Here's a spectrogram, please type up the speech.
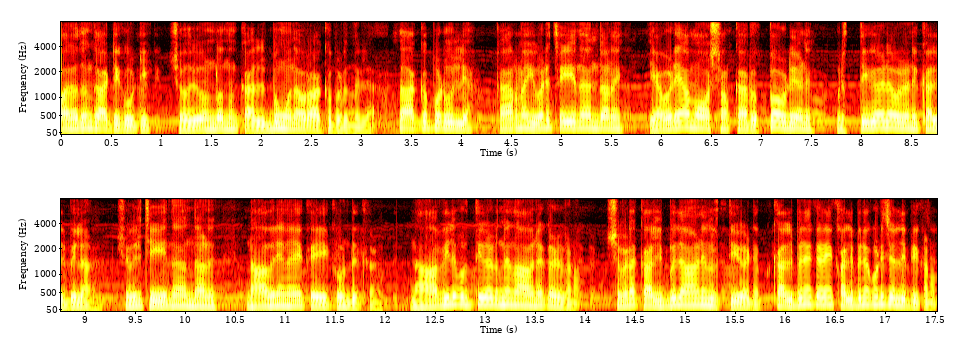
പലതും കാട്ടിക്കൂട്ടി. പക്ഷെ അതുകൊണ്ടൊന്നും കൽബ് മുനവറാക്കപ്പെടുന്നില്ല. അതാക്കപ്പെടില്ല. കാരണം ഇവിടെ ചെയ്യുന്നത് എന്താണ്? എവിടെയാ മോശം? കറുപ്പ് എവിടെയാണ് വൃത്തികേട് എവിടെയാണ് കൽബിലാണ്. പക്ഷെ ഇവർ ചെയ്യുന്നത് എന്താണ്? നാവിനെങ്ങനെ കഴുകിക്കൊണ്ടിരിക്കുകയാണ്. നാവിൽ വൃത്തികേടിനെ നാവിനെ കഴുകണം. പക്ഷെ ഇവിടെ കൽബിലാണ് വൃത്തികേട്. കൽബിനെ കഴുകി കൽബിനെ കൊണ്ട് ചെല്ലിപ്പിക്കണം.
